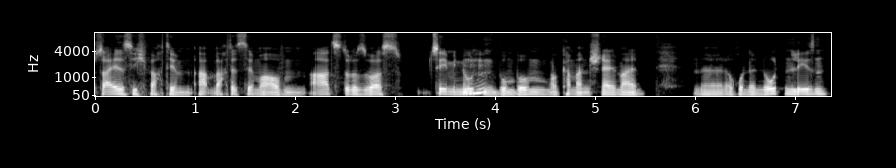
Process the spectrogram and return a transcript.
sei es, ich warte, im, warte jetzt immer auf einen Arzt oder sowas, zehn Minuten, mhm. bum bum, kann man schnell mal eine, eine Runde Noten lesen.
